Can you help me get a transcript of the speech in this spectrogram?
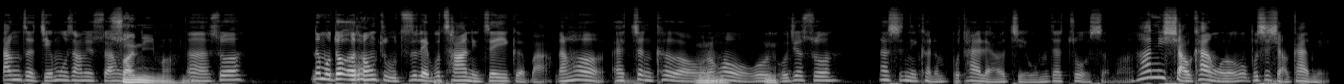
当着节目上面酸酸你吗？嗯，说那么多儿童组织也不差你这一个吧。然后哎，政客哦，然后我我就说那是你可能不太了解我们在做什么。他说你小看我了，我不是小看你，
